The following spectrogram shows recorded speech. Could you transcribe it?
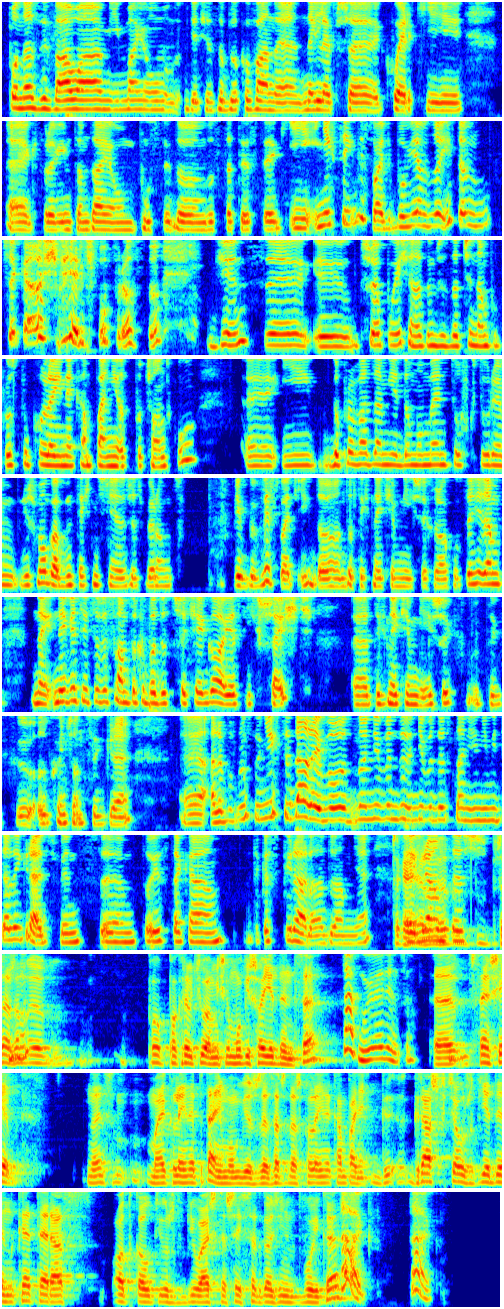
ponazywałam i mają, wiecie, zablokowane najlepsze querki, e, które im tam dają pusty do, do statystyk. I, i, nie chcę ich wysłać, bo wiem, że ich tam czeka śmierć po prostu, więc y, y, przełapuję się na tym, że zaczynam po prostu kolejne kampanie od początku y, i doprowadzam je do momentu, w którym już mogłabym technicznie rzecz biorąc jakby wysłać ich do, do tych najciemniejszych lochów. W sensie tam naj, najwięcej co wysłałam to chyba do trzeciego, a jest ich sześć, e, tych najciemniejszych, tych e, kończących grę. E, ale po prostu nie chcę dalej, bo no nie, będę, nie będę w stanie nimi dalej grać, więc to jest taka, taka spirala dla mnie. Czekaj, Gram ale, też... przepraszam, mhm. po, pokręciło mi się, mówisz o jedynce? Tak, mówię o jedynce. W sensie, no więc moje kolejne pytanie, bo mówisz, że zaczynasz kolejne kampanie. Grasz wciąż w jedynkę teraz odkąd już wbiłaś te 600 godzin w dwójkę? Tak, tak.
